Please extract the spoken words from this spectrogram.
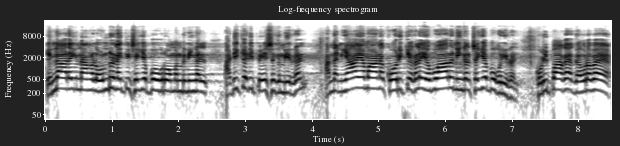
எல்லாரையும் நாங்கள் ஒன்றிணைத்து செய்ய போகிறோம் என்று நீங்கள் அடிக்கடி பேசுகின்றீர்கள். அந்த நியாயமான கோரிக்கைகளை எவ்வாறு நீங்கள் செய்ய போகிறீர்கள்? குறிப்பாக கௌரவ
